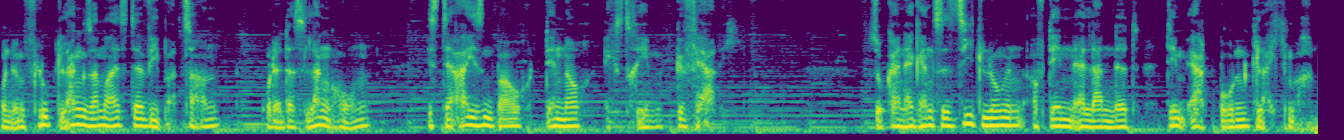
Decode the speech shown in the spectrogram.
und im Flug langsamer als der Viperzahn oder das Langhorn, ist der Eisenbauch dennoch extrem gefährlich. So kann er ganze Siedlungen, auf denen er landet, dem Erdboden gleichmachen.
